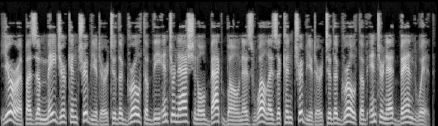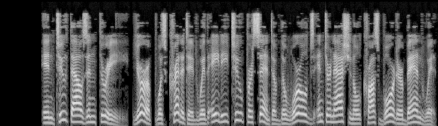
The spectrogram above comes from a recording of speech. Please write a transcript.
Europe is a major contributor to the growth of the international backbone as well as a contributor to the growth of Internet bandwidth. In 2003, Europe was credited with 82% of the world's international cross-border bandwidth.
